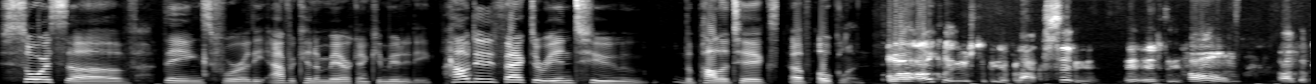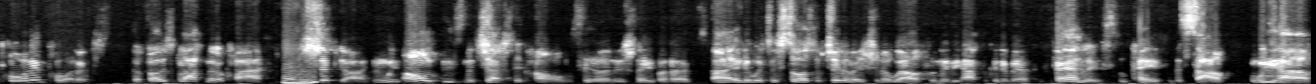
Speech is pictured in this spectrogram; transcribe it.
source of things for the African American community. How did it factor into the politics of Oakland? Well, Oakland used to be a black city. It is the home of the and Porters, the first black middle class mm-hmm. shipyard. And we owned these majestic homes here in these neighborhoods. Uh, and it was a source of generational wealth for many African American families who came from the South. We have,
